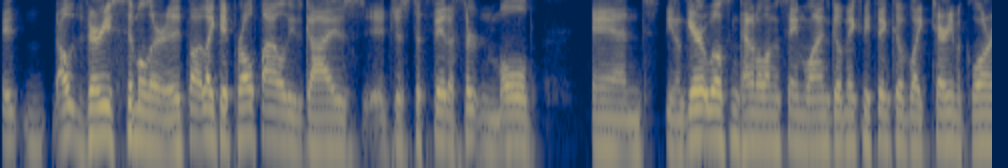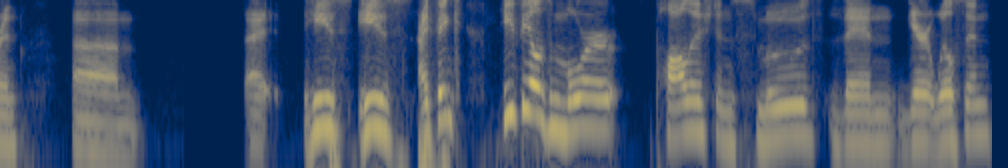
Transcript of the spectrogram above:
it out very similar. It's like they profile these guys eh, just to fit a certain mold. And you know, Garrett Wilson kind of along the same lines go makes me think of like Terry McLaurin. Um, I, he's he's I think he feels more polished and smooth than Garrett Wilson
